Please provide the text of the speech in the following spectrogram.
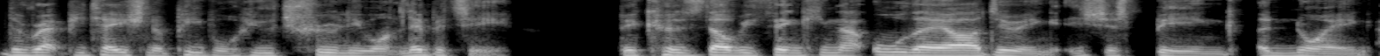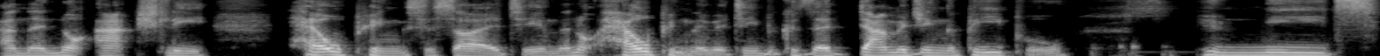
the reputation of people who truly want liberty because they'll be thinking that all they are doing is just being annoying and they're not actually helping society and they're not helping liberty because they're damaging the people who needs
